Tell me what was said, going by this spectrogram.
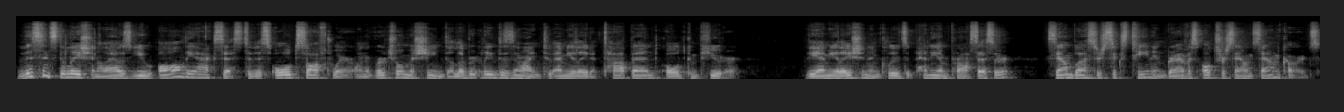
This installation allows you all the access to this old software on a virtual machine deliberately designed to emulate a top-end old computer. The emulation includes a Pentium processor, Sound Blaster 16 and Gravis Ultrasound sound cards,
